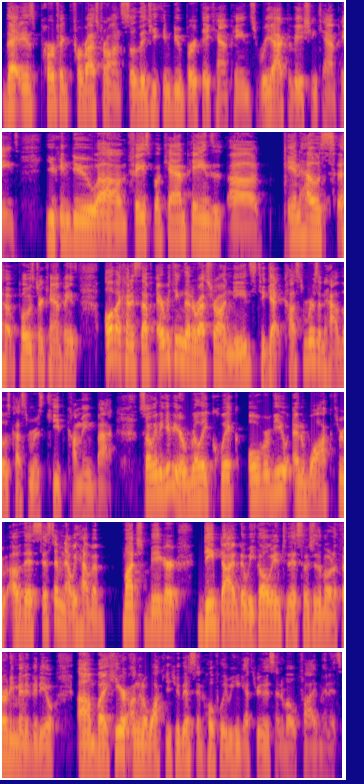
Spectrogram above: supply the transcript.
that is perfect for restaurants so that you can do birthday campaigns, reactivation campaigns. You can do um, Facebook campaigns, uh, in-house poster campaigns, all that kind of stuff, everything that a restaurant needs to get customers and have those customers keep coming back. So I'm going to give you a really quick overview and walkthrough of this system. Now we have a much bigger deep dive that we go into this, which is about a 30 minute video. Um, but here I'm going to walk you through this and hopefully we can get through this in about five minutes.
